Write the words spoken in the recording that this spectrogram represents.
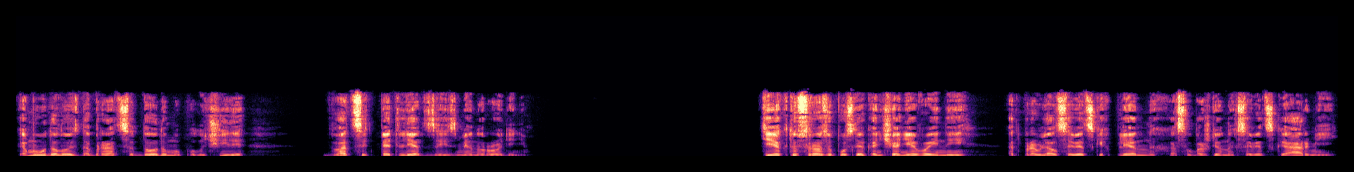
Кому удалось добраться до дому, получили 25 лет за измену родине. Те, кто сразу после окончания войны отправлял советских пленных, освобожденных советской армией,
